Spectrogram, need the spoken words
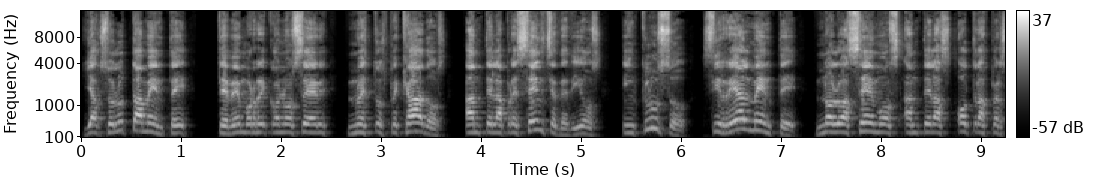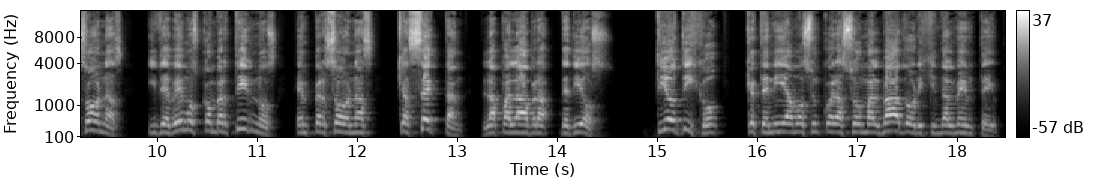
y absolutamente debemos reconocer nuestros pecados ante la presencia de Dios, incluso si realmente no lo hacemos ante las otras personas, y debemos convertirnos en personas que aceptan la palabra de Dios. Dios dijo que teníamos un corazón malvado originalmente,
